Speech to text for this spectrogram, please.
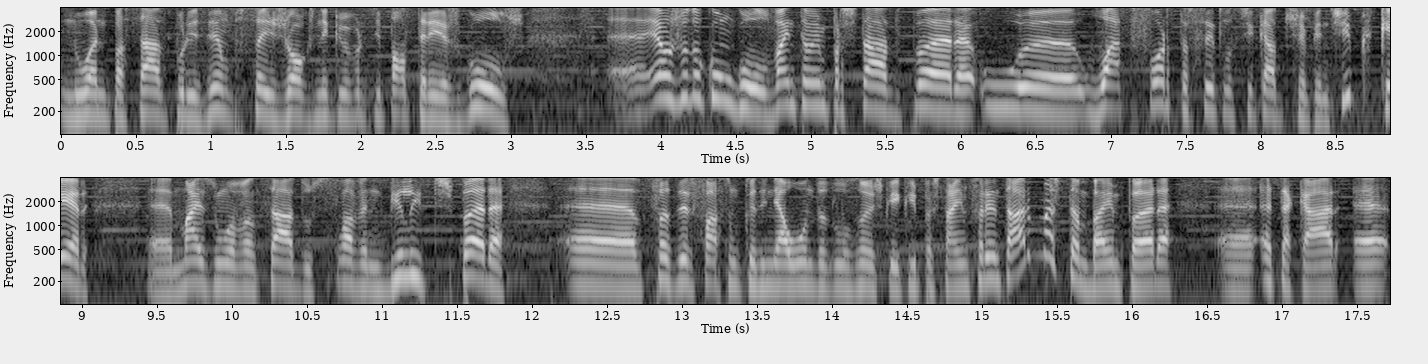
no ano passado, por exemplo, seis jogos na equipa principal, três golos. Uh, é um jogador com um golo, vai então emprestado para o uh, Watford, terceiro classificado do Championship, que quer mais um avançado, Slaven Bilic, para Fazer face um bocadinho à onda de lesões que a equipa está a enfrentar, mas também para uh, atacar a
